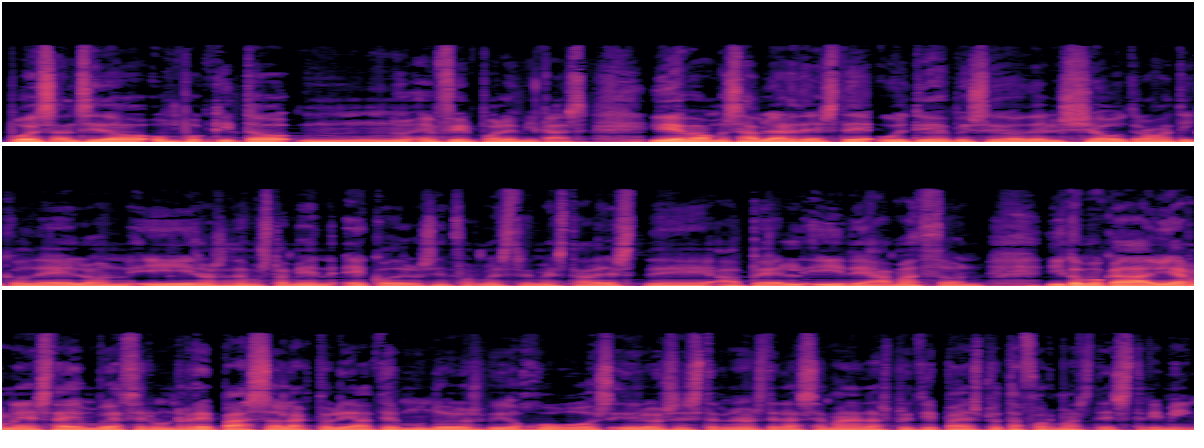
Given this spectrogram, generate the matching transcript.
pues han sido un poquito, mm, en fin, polémicas. Y bien, vamos a hablar de este último episodio del show dramático de Elon y nos hacemos también eco de los informes trimestrales de Apple y de Amazon. Y como cada viernes también voy a hacer un repaso a la actualidad del mundo de los videojuegos y de los estrenos de la semana en las principales plataformas de streaming.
